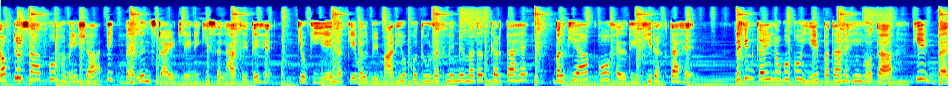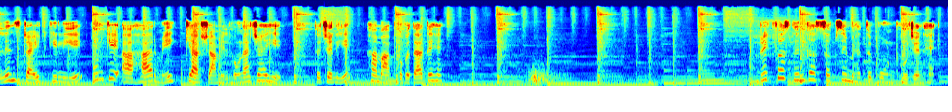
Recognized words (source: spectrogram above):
डॉक्टर्स आपको हमेशा एक बैलेंस डाइट लेने की सलाह देते हैं, क्योंकि ये न केवल बीमारियों को दूर रखने में मदद करता है, बल्कि आपको हेल्दी भी रखता है। लेकिन कई लोगों को ये पता नहीं होता कि एक बैलेंस डाइट के लिए उनके आहार में क्या शामिल होना चाहिए। तो चलिए, हम आपको बताते हैं। ब्रेकफास्ट दिन का सबसे महत्वपूर्ण भोजन है।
